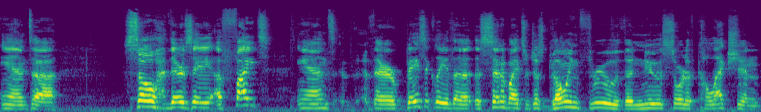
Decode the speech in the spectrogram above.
and uh, so there's a, a fight, and they're basically the the Cenobites are just going through the new sort of collection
